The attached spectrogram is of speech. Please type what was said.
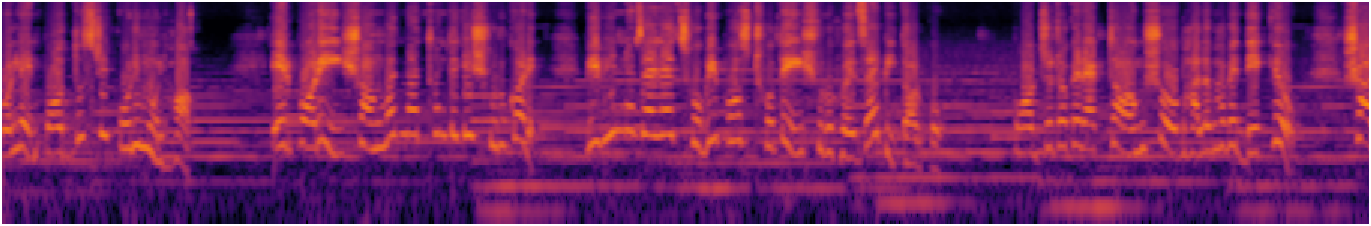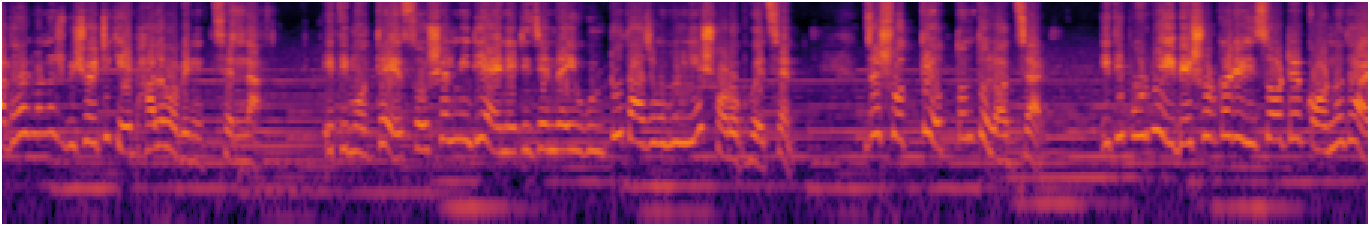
করলেন পদ্মশ্রী করিমুল হক। এরপরেই সংবাদ মাধ্যম থেকে শুরু করে বিভিন্ন জায়গায় ছবি পোস্ট হতেই শুরু হয়ে যায় বিতর্ক। পর্যটকের একটা অংশ ভালোভাবে দেখলেও সাধারণ মানুষ বিষয়টিকে ভালোভাবে নিচ্ছেন না। ইতিমধ্যে সোশ্যাল মিডিয়ায় নেটিজেনরা এই উল্টো তাজমহল নিয়ে সরব হয়েছেন, যা সত্যি অত্যন্ত লজ্জার। ইতিপূর্বে এই বেসরকারি রিসর্টের কর্ণধার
